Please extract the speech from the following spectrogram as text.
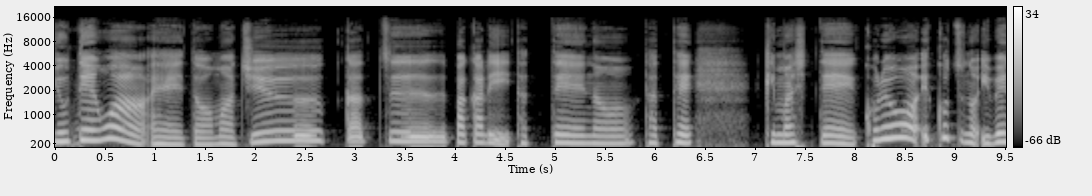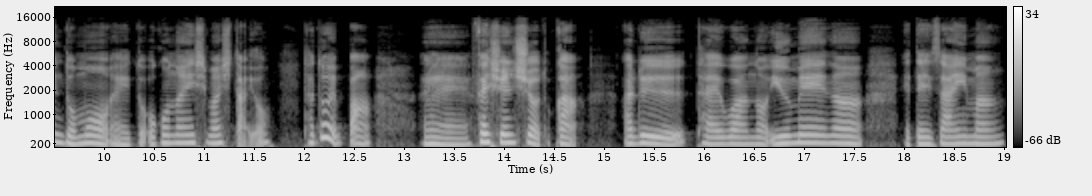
宮殿は、えっ、ー、と、まあ、10月ばかり経っての、経ってきまして、これはいくつのイベントも、えっ、ー、と、行いしましたよ。例えば、えー、ファッションショーとか、ある台湾の有名なデザインマン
